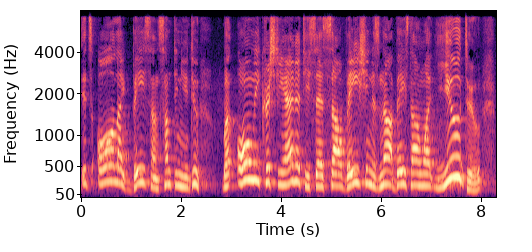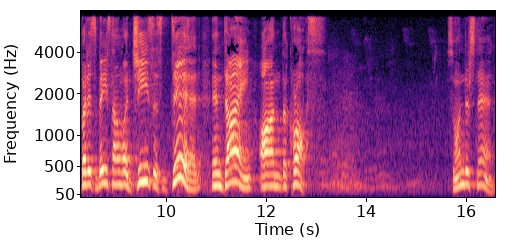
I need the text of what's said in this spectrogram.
It's all like based on something you do. But only Christianity says salvation is not based on what you do, but it's based on what Jesus did in dying on the cross. So understand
